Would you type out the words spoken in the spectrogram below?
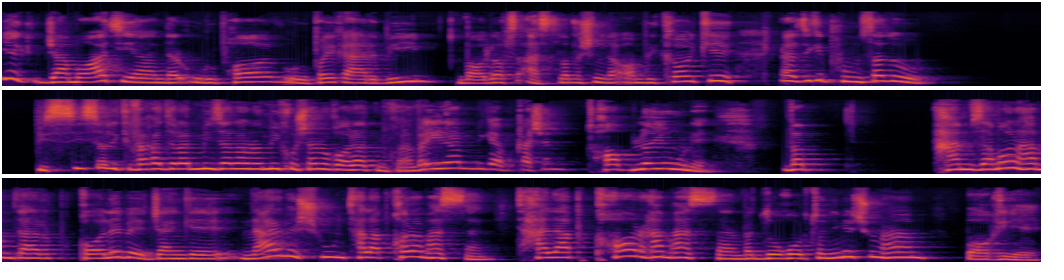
یک جماعتی هستند در اروپا اروپای غربی و حالا اسلافشون در آمریکا که نزدیک 500 و 20 سالی که فقط دارن می‌زنن و می‌کشن و غارت می‌کنن. و اینم میگم قشن تابلوی اونه. و همزمان هم در قالب جنگ نرمشون طلبکار هم هستن. طلبکار هم هستن و دو قرتونیمشون هم باقیه.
